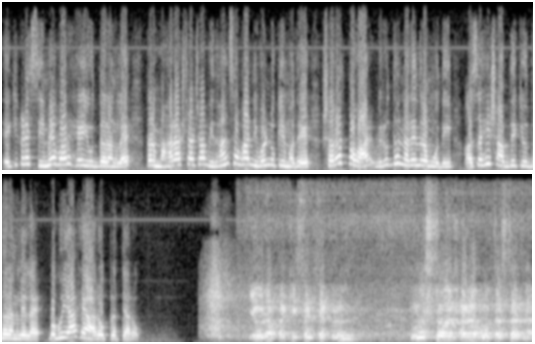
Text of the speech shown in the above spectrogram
एकीकडे सीमेवर हे युद्ध रंगलंय तर महाराष्ट्राच्या विधानसभा निवडणुकीमध्ये शरद पवार विरुद्ध नरेंद्र मोदी असंही शाब्दिक युद्ध रंगलेलं आहे. बघूया हे आरोप प्रत्यारोप. एवढा पाकिस्तानच्याकडून होत असताना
